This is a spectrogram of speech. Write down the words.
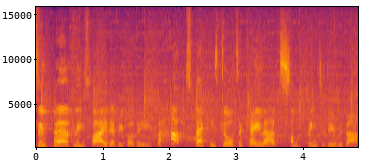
Superbly spied everybody, perhaps Becky's daughter Kayla had something to do with that.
